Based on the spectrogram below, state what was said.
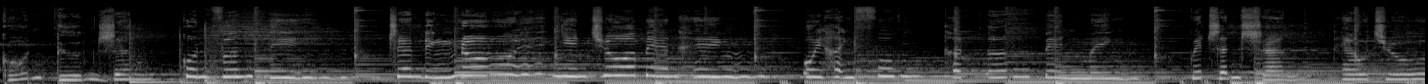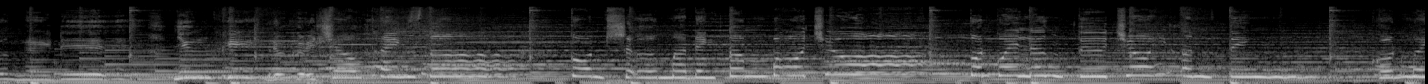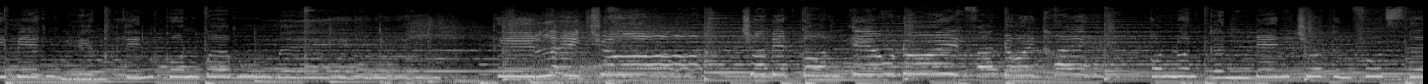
con tưởng rằng con vững tin. Trên đỉnh núi nhìn chúa bên hình, ôi hạnh phúc thật ở bên mình. Quyết sẵn sàng theo chúa ngày đêm, nhưng khi được gửi trao thanh giá, con sợ mà đành tâm bỏ chúa. Chúa từng phút giây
